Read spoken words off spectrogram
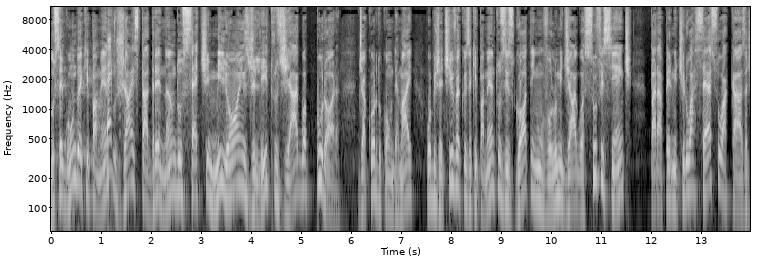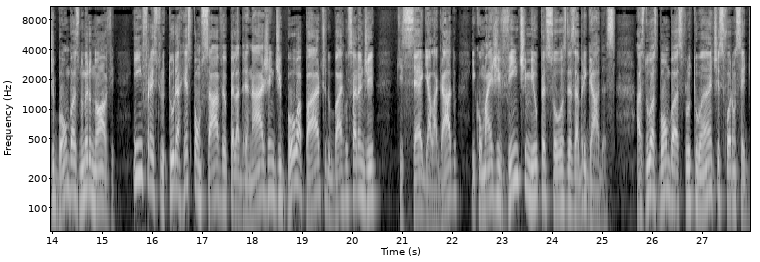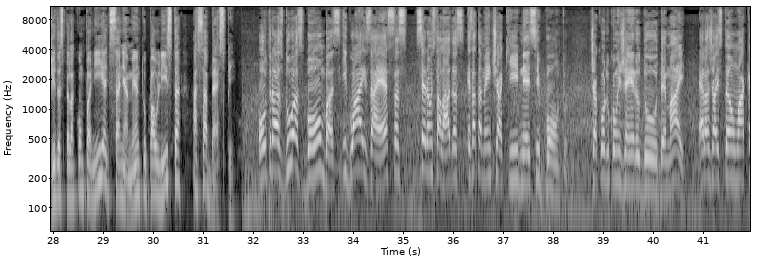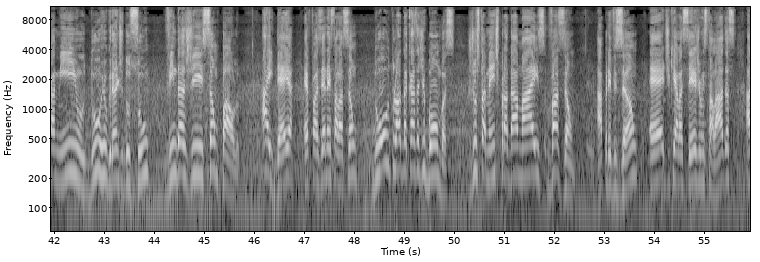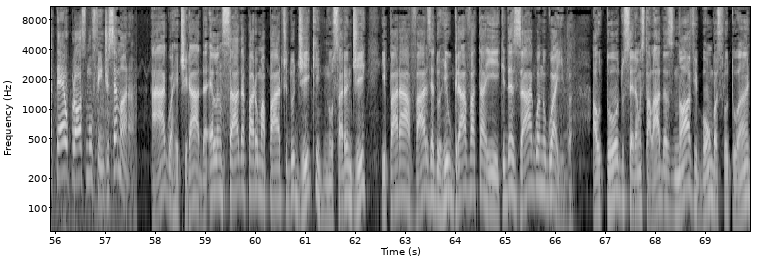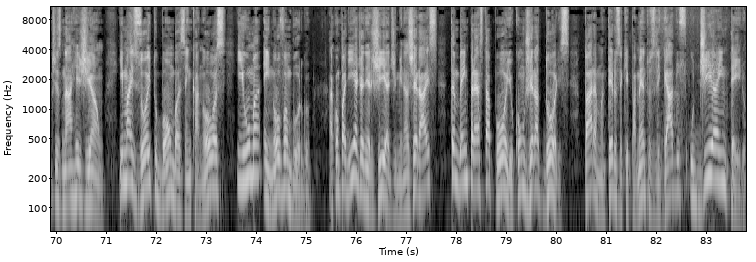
O segundo equipamento já está drenando 7 milhões de litros de água por hora. De acordo com o DEMAI, o objetivo é que os equipamentos esgotem um volume de água suficiente para permitir o acesso à casa de bombas número 9 e infraestrutura responsável pela drenagem de boa parte do bairro Sarandi, que segue alagado e com mais de 20 mil pessoas desabrigadas. As duas bombas flutuantes foram cedidas pela Companhia de Saneamento Paulista, a Sabesp. Outras duas bombas iguais a essas serão instaladas exatamente aqui nesse ponto. De acordo com o engenheiro do DEMAI, elas já estão a caminho do Rio Grande do Sul, vindas de São Paulo. A ideia é fazer a instalação do outro lado da casa de bombas, justamente para dar mais vazão. A previsão é de que elas sejam instaladas até o próximo fim de semana. A água retirada é lançada para uma parte do dique, no Sarandi, e para a várzea do rio Gravataí, que deságua no Guaíba. Ao todo, serão instaladas nove bombas flutuantes na região e mais oito bombas em Canoas e uma em Novo Hamburgo. A Companhia de Energia de Minas Gerais também presta apoio com geradores para manter os equipamentos ligados o dia inteiro.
